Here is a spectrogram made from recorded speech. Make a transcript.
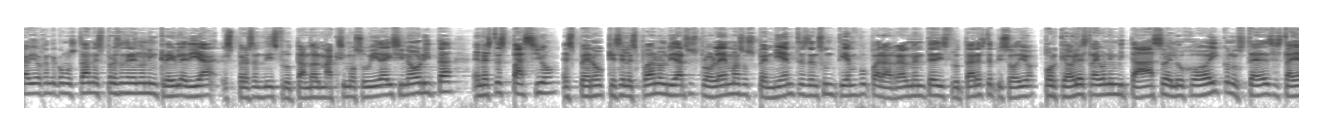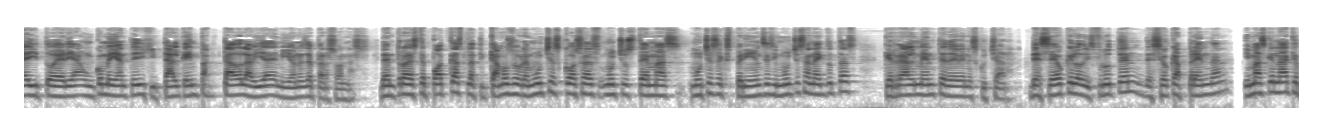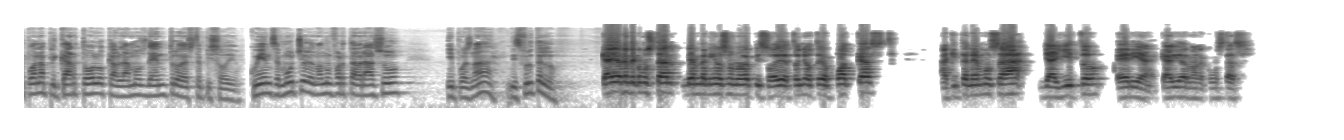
¿Qué ha habido, gente? ¿Cómo están? Espero estén teniendo un increíble día. Espero estén disfrutando al máximo su vida. Y si no, ahorita, en este espacio, espero que se les puedan olvidar sus problemas, sus pendientes. Dense un tiempo para realmente disfrutar este episodio. Porque hoy les traigo un invitazo de lujo. Hoy con ustedes está Yayito Eria, un comediante digital que ha impactado la vida de millones de personas. Dentro de este podcast platicamos sobre muchas cosas, muchos temas, muchas experiencias y muchas anécdotas que realmente deben escuchar. Deseo que lo disfruten, deseo que aprendan y más que nada que puedan aplicar todo lo que hablamos dentro de este episodio. Cuídense mucho, les mando un fuerte abrazo y pues nada, disfrútenlo. ¿Qué hay, gente? ¿Cómo están? Bienvenidos a un nuevo episodio de Toño Teo Podcast. Aquí tenemos a Yayito Eria. ¿Qué ha habido, hermano? ¿Cómo estás?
